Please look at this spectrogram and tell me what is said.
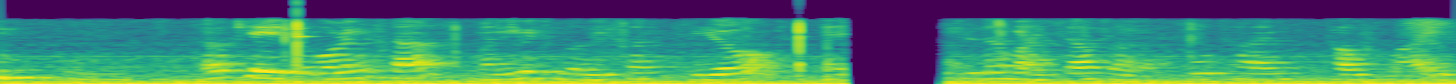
Okay, the boring stuff. My name is Melissa Teo, and I consider myself a full-time housewife,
